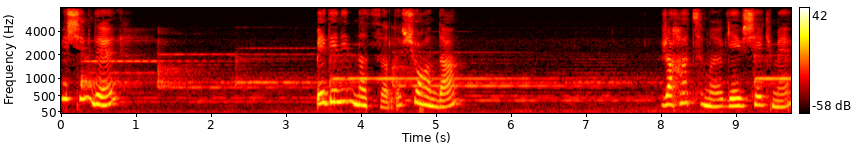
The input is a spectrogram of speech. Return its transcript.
Ve şimdi bedenin nasıl? Şu anda rahat mı, gevşek mi?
